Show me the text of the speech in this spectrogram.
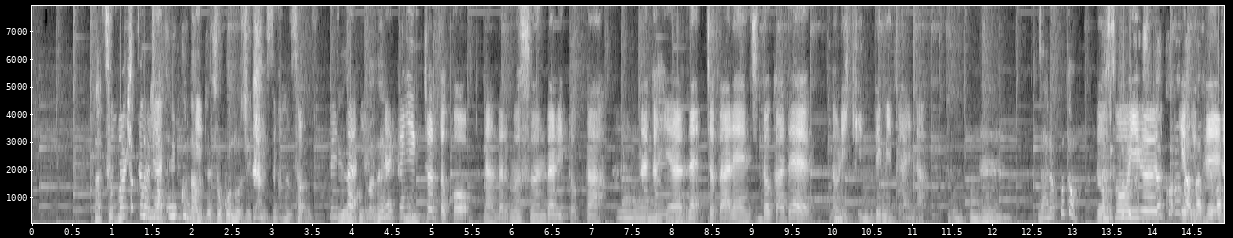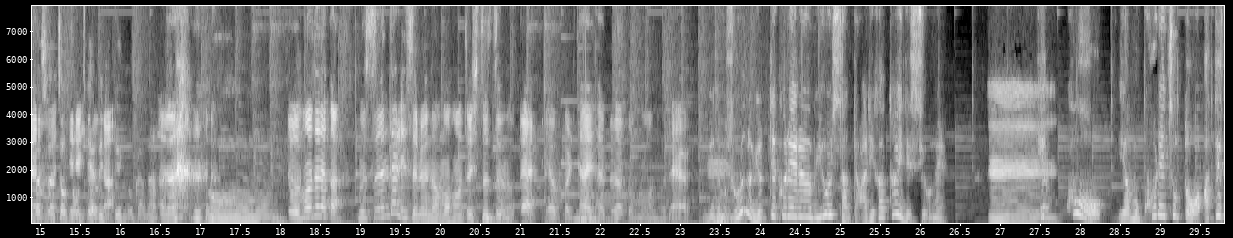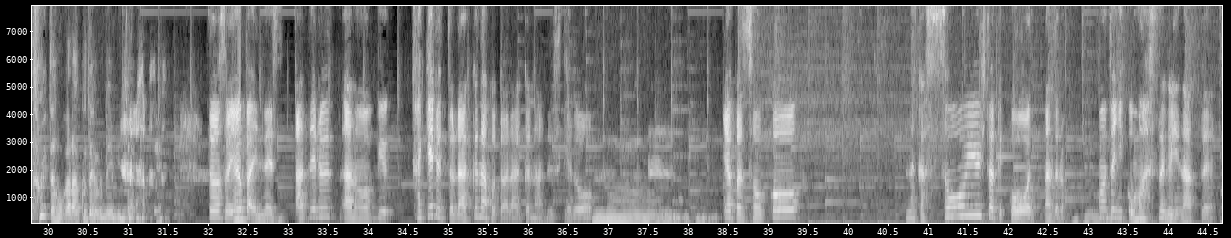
だってめちゃくちゃ多くなるでしょ、この時期。そうそう。ね、逆にちょっとこう、うん、なんだろう、結んだりとか、うん、なんか部屋ね、ちょっとアレンジとかで乗り切ってみたいな。うん。うんなるほど。そういう。コロナになって私はちょっとケアできてるのかな。うん。そう、本当だから、結んだりするのも本当一つのね、やっぱり対策だと思うので。でもそういうの言ってくれる美容師さんってありがたいですよね。うん。結構、いやもうこれちょっと当てといた方が楽だよね、みたいな、ね。そうそう、やっぱりね、当てる、あの、かけると楽なことは楽なんですけど、うん、やっぱそこ、なんかそういう人ってこう、なんだろう、うん、本当にこうまっすぐになって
